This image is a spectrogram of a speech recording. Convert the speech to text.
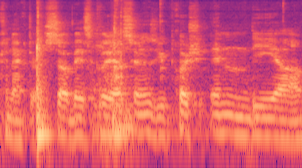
connector. So basically, as soon as you push in the uh,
